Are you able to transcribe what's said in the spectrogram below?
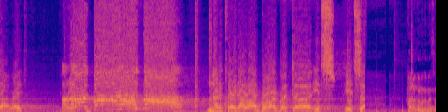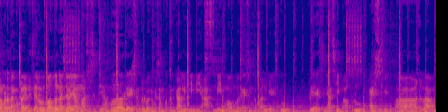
Tasa, right? Allah Akbar! Allah Akbar! Not quite Allah Akbar, but uh, it's it's. Uh, Halo teman-teman, selamat datang kembali di channel Tonton Aja yang masih setia mereaction berbagai macam konten kali ini Admin mau mereaction kembali yaitu reactionnya si Mabru Speed uh, Dalam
